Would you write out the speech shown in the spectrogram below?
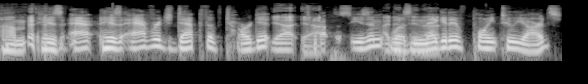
Um, his a- his average depth of target Yeah, yeah. throughout the season was negative 0.2 yards,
